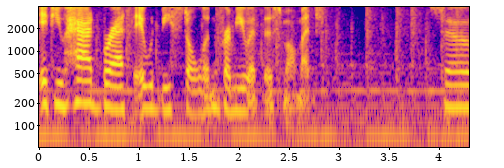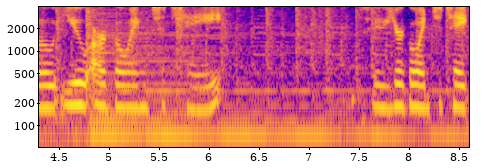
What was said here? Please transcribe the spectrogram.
if you had breath, it would be stolen from you at this moment. So you are going to take. So you're going to take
